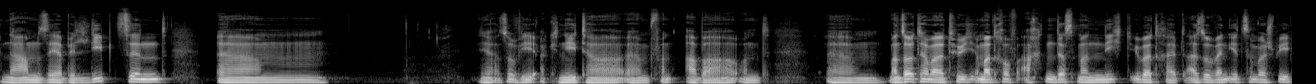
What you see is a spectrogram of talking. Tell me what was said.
Namen sehr beliebt sind. Ähm, ja, so wie Agneta ähm, von ABBA und ähm, man sollte aber natürlich immer darauf achten, dass man nicht übertreibt. Also wenn ihr zum Beispiel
